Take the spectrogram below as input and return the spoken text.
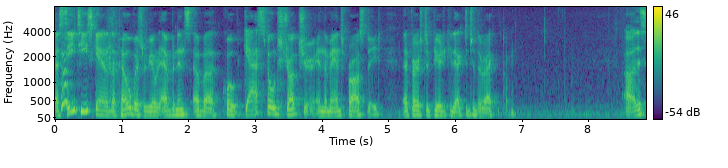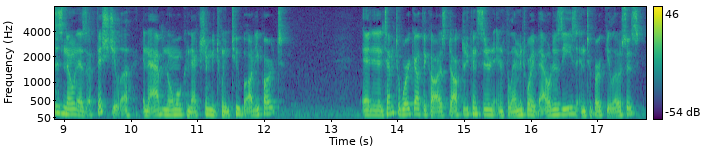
A CT scan of the pelvis revealed evidence of a, quote, gas filled structure in the man's prostate that first appeared connected to the rectum. Uh, this is known as a fistula, an abnormal connection between two body parts. In an attempt to work out the cause, doctors considered inflammatory bowel disease and tuberculosis.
